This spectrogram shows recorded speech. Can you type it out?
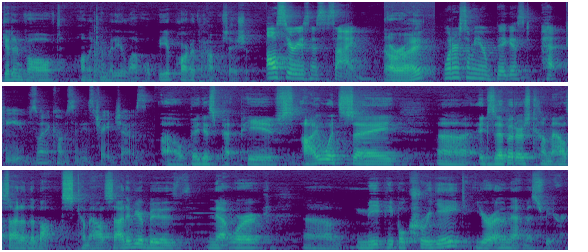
Get involved on the committee level. Be a part of the conversation. All seriousness aside. All right. What are some of your biggest pet peeves when it comes to these trade shows? Oh, biggest pet peeves. I would say uh, exhibitors come outside of the box, come outside of your booth, network, um, meet people, create your own atmosphere.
